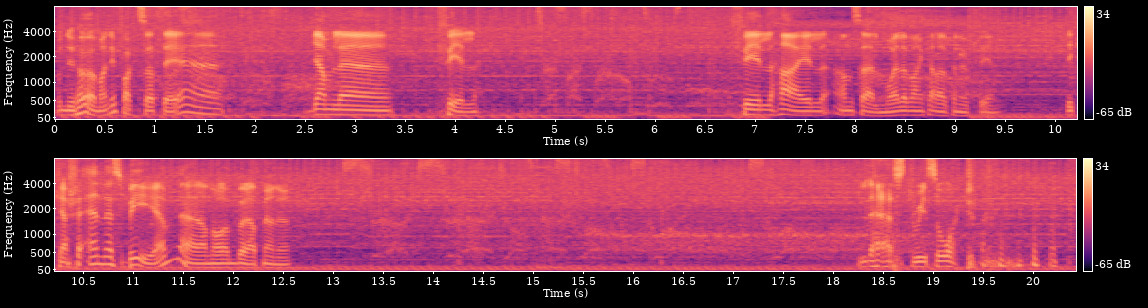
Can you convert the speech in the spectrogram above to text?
Och nu hör man ju faktiskt att det är gamle Phil. Phil Heil Anselmo, eller vad han kallar för nu för Det är kanske NSBM där han har börjat med nu. Last Resort.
